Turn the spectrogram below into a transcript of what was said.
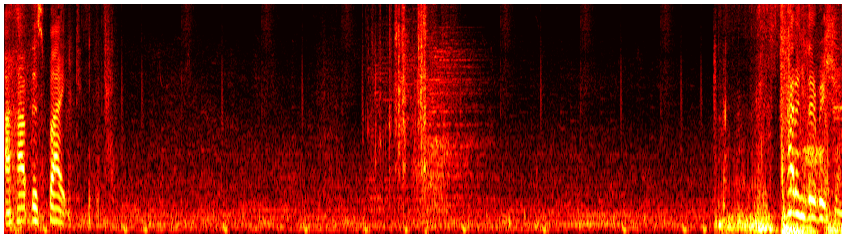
I have the spike. Cutting their vision.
